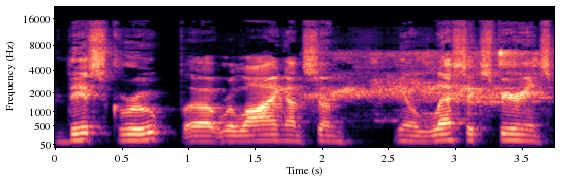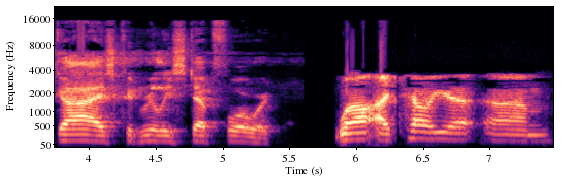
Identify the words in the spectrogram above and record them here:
this group, uh, relying on some you know less experienced guys, could really step forward? Well, I tell you, um,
